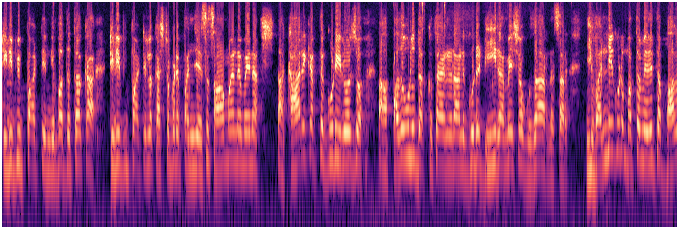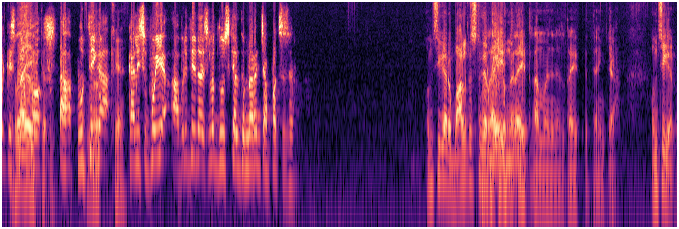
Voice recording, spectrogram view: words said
టీడీపీ పార్టీ నిబద్ధత టీడీపీ పార్టీలో కష్టపడి పనిచేస్తే సామాన్యమైన ఆ కార్యకర్తకు కూడా ఈ రోజు ఆ పదవులు దక్కుతాయనడానికి కూడా డి రమేష్ ఒక ఉదాహరణ సార్. ఇవన్నీ కూడా మొత్తం ఏదైతే బాలకృష్ణతో పూర్తిగా. కలిసిపోయి అభివృద్ధి దశలో దూసుకెళ్తున్నారని చెప్పొచ్చు సార్. వంశీ గారు బాలకృష్ణ గారు right. Right Ramanjaneyulu right thank you Vamshi గారు.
